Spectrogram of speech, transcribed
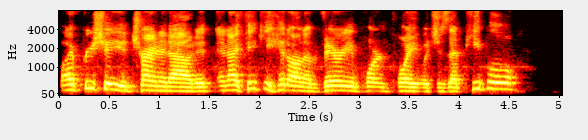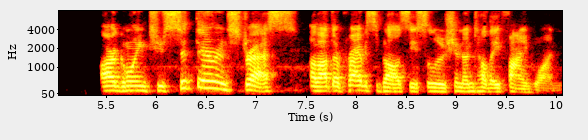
Well, I appreciate you trying it out. And I think you hit on a very important point, which is that people are going to sit there and stress about their privacy policy solution until they find one.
